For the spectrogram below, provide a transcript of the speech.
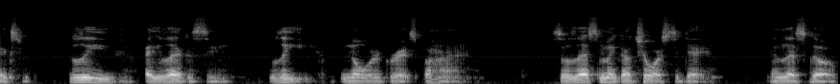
Ex- leave a legacy. Leave no regrets behind. So let's make our choice today and let's go.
